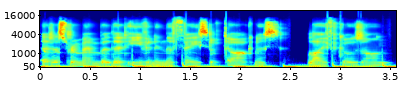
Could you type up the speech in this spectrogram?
Let us remember that even in the face of darkness, life goes on.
